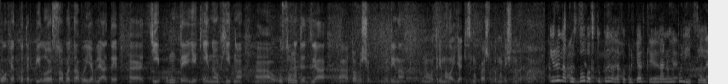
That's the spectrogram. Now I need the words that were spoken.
огляд потерпілої особи та виявляти е, ті пункти, які необхідно е, усунути для е, того, щоб людина отримала якісну першу домедичну допомогу. Ірина Козлова вступила на факультет кримінальної поліції.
